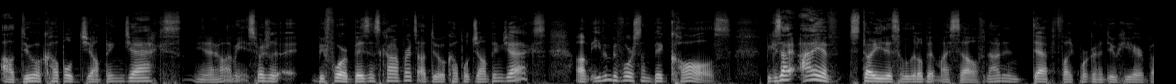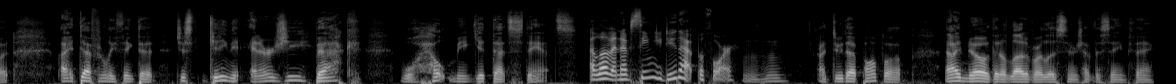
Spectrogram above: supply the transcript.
I'll do a couple jumping jacks. You know, I mean, especially uh, before a business conference, I'll do a couple jumping jacks. Um, even before some big calls, because I, I have studied this a little bit myself, not in depth like we're going to do here, but I definitely think that just getting the energy back will help me get that stance. I love it and I've seen you do that before. Mm-hmm. I do that pump up. And I know that a lot of our listeners have the same thing.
